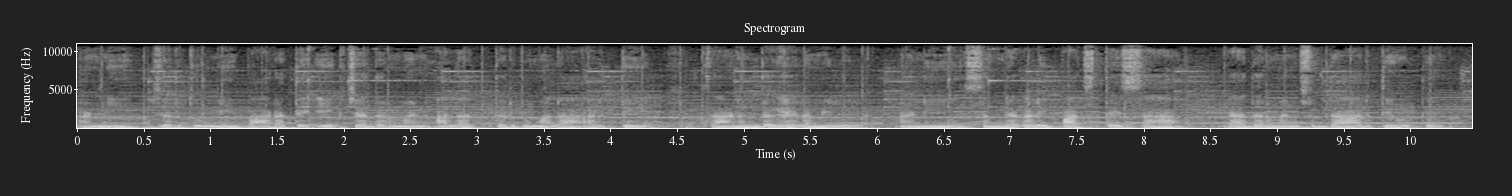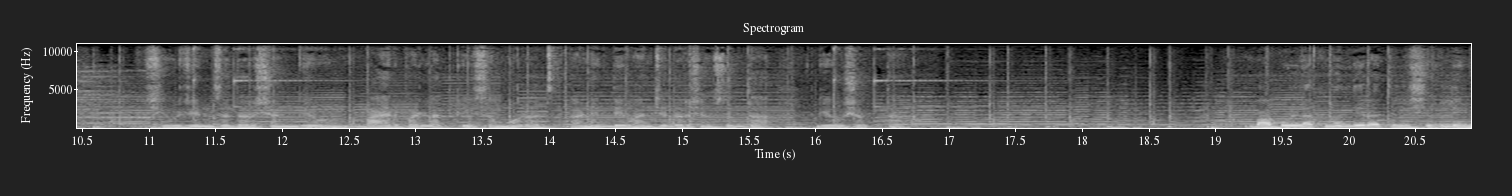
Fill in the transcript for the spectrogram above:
आणि जर तुम्ही बारा ते एकच्या दरम्यान आलात तर तुम्हाला आरतीचा आनंद घ्यायला मिळेल. आणि संध्याकाळी पाच ते सहा या दरम्यान सुद्धा आरती होते. शिवजींचं दर्शन घेऊन बाहेर पडलात की समोरच अनेक देवांचे दर्शन सुद्धा घेऊ शकता. बाबुलनाथ मंदिरातील शिवलिंग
